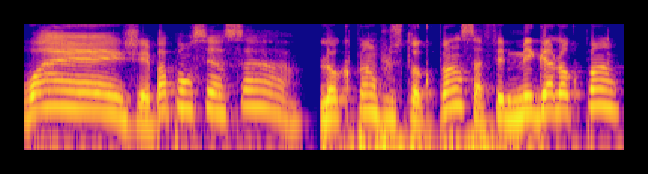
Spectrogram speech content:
ouais, j'ai pas pensé à ça. Lockpin plus lockpin, ça fait méga lockpin.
